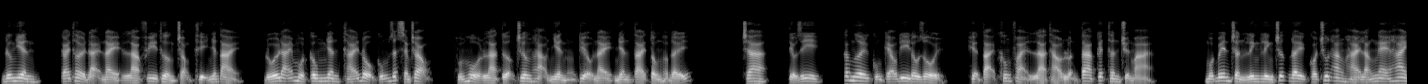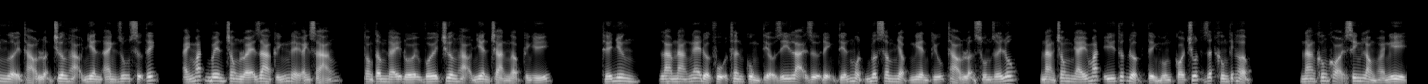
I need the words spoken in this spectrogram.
Đương nhiên, cái thời đại này là phi thường trọng thị nhân tài, đối đãi một công nhân thái độ cũng rất xem trọng, huống hồ là tượng trương hạo nhiên tiểu này nhân tài tổng hợp đấy. Cha, tiểu di, các ngươi cũng kéo đi đâu rồi, hiện tại không phải là thảo luận ta kết thân chuyện mà. Một bên trần linh linh trước đây có chút hăng hái lắng nghe hai người thảo luận trương hạo nhiên anh dũng sự tích ánh mắt bên trong lóe ra kính nể ánh sáng tòng tâm đấy đối với trương hạo nhiên tràn ngập kinh ý. Thế nhưng, làm nàng nghe được phụ thân cùng tiểu di lại dự định tiến một bước xâm nhập nghiên cứu thảo luận xuống dưới lúc, nàng trong nháy mắt ý thức được tình huống có chút rất không thích hợp. Nàng không khỏi sinh lòng hoài nghi,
